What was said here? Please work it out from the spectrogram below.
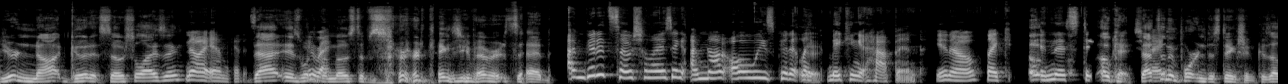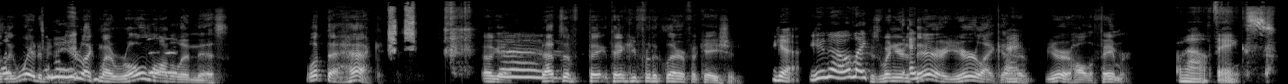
you're not good at socializing no, I am good at. that is one You're of right. the most absurd things you've ever said I'm good at socializing. I'm not always good at like Okay. making it happen. You know, like Oh, in this. okay that's an important distinction because i was like wait a minute you're like my role model in this what the heck okay that's a th- thank you for the clarification yeah, you know, like Because when you're and- there, you're like a Right. you're a Hall of Famer. Wow, thanks.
